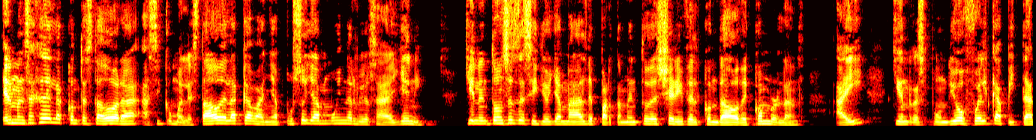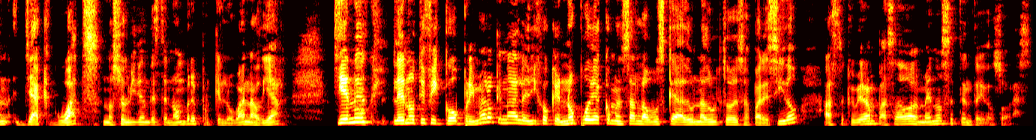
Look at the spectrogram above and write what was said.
El mensaje de la contestadora, así como el estado de la cabaña, puso ya muy nerviosa a Jenny, quien entonces decidió llamar al departamento de sheriff del condado de Cumberland. Ahí, quien respondió fue el capitán Jack Watts, no se olviden de este nombre porque lo van a odiar, quien le notificó, primero que nada le dijo que no podía comenzar la búsqueda de un adulto desaparecido hasta que hubieran pasado al menos 72 horas.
